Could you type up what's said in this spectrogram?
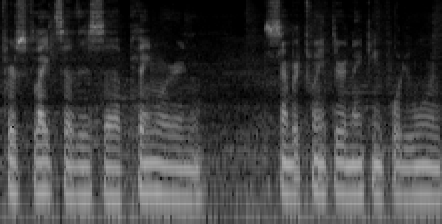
First flights of this uh, plane were in December 23rd, 1941.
